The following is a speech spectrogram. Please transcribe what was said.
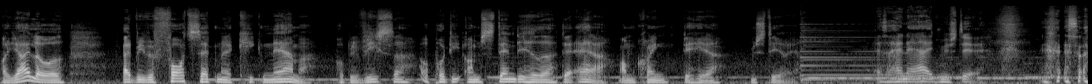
Og jeg lovede, at vi vil fortsætte med at kigge nærmere på beviser og på de omstændigheder, der er omkring det her mysterie. Altså, han er et mysterie. altså,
